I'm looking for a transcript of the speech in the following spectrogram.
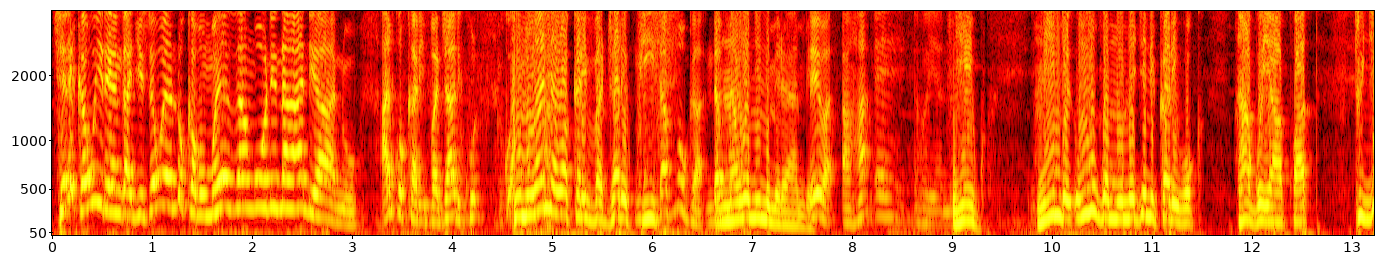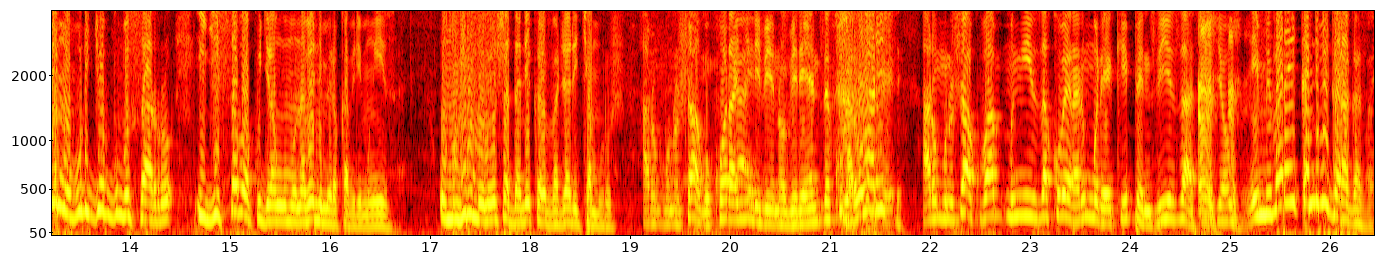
kereka wirengagije wenda ukaba umuhezanguni n'ahandi hantu. Ariko karivajari ku- ku mwanya wa karivajari ku isi Ndavuga, ndavuga. nawe ni nimero ya mbere. Reba aha. Eh, oya, no. yego. Ninde umugwa mu ntege ni karihoka. Ntabwo yakwata. Tujye mu buryo bw'umusaruro igisabwa kugira ngo umuntu abe nimero kabiri mwiza. Umbwire umuntu wese dani karivajari icyo amurusha. Hari umuntu ushaka gukora nyine ibintu birenze kubera- Hari uhari se? hari umuntu ushaka kuba mwiza kubera ari muri ekipe nziza sibyo imibare ye kandi bigaragaza.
